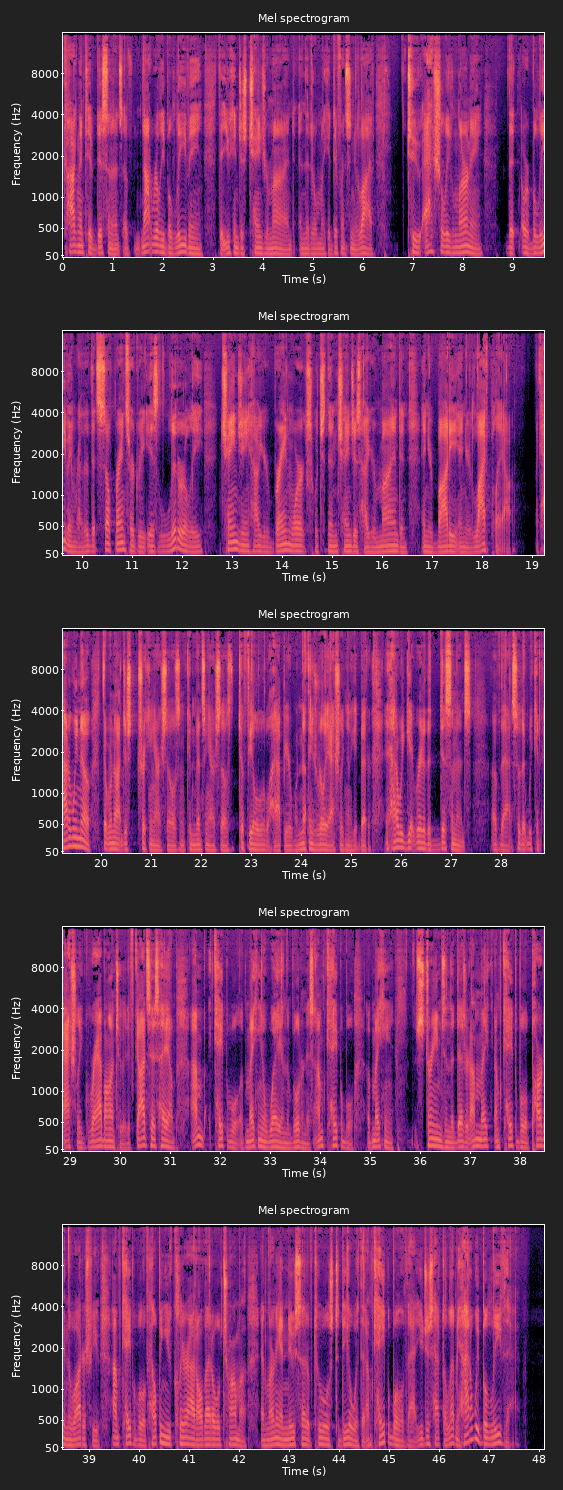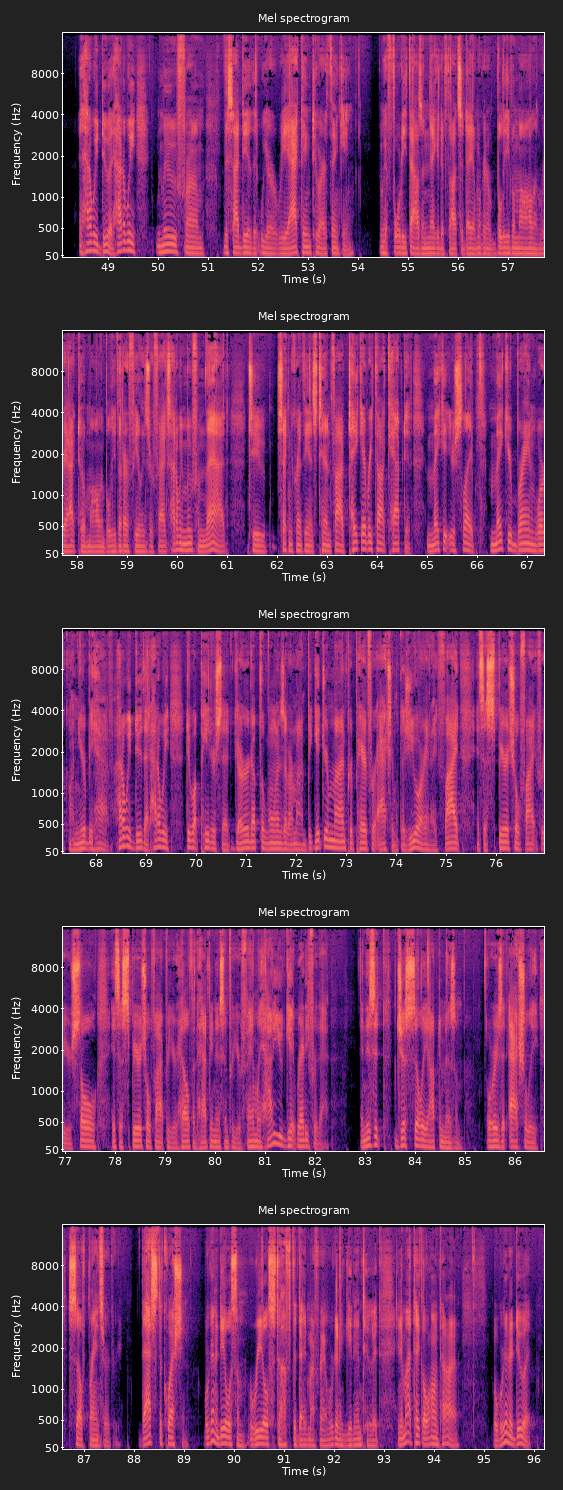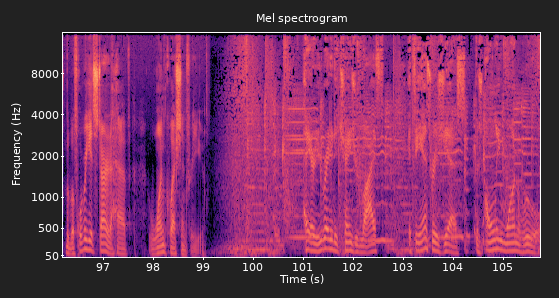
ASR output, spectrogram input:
cognitive dissonance of not really believing that you can just change your mind and that it'll make a difference in your life to actually learning that or believing rather that self brain surgery is literally changing how your brain works which then changes how your mind and and your body and your life play out like, how do we know that we're not just tricking ourselves and convincing ourselves to feel a little happier when nothing's really actually going to get better? And how do we get rid of the dissonance of that so that we can actually grab onto it? If God says, Hey, I'm, I'm capable of making a way in the wilderness. I'm capable of making streams in the desert. I'm make, I'm capable of parting the waters for you. I'm capable of helping you clear out all that old trauma and learning a new set of tools to deal with it. I'm capable of that. You just have to let me. How do we believe that? And how do we do it? How do we move from this idea that we are reacting to our thinking we have 40,000 negative thoughts a day and we're going to believe them all and react to them all and believe that our feelings are facts. How do we move from that to 2 Corinthians 10 5? Take every thought captive, make it your slave, make your brain work on your behalf. How do we do that? How do we do what Peter said? Gird up the loins of our mind. Get your mind prepared for action because you are in a fight. It's a spiritual fight for your soul, it's a spiritual fight for your health and happiness and for your family. How do you get ready for that? And is it just silly optimism or is it actually self brain surgery? That's the question. We're going to deal with some real stuff today, my friend. We're going to get into it, and it might take a long time, but we're going to do it. But before we get started, I have one question for you. Hey, are you ready to change your life? If the answer is yes, there's only one rule.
